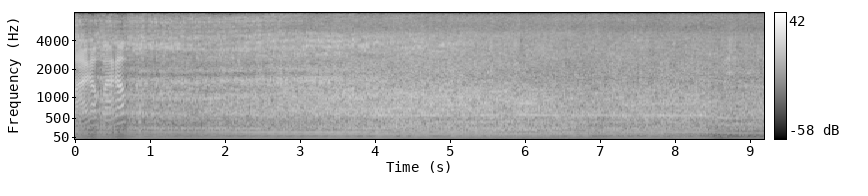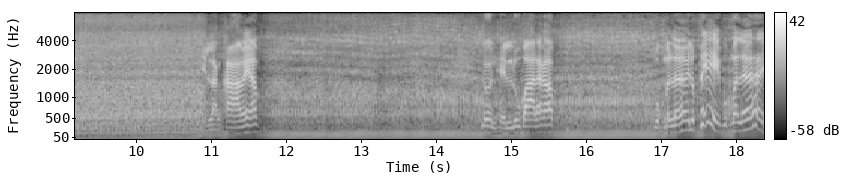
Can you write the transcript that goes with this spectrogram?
มาครับมาครับ เห็นหลังคาไหมครับนู่นเห็นรูบาแล้วครับ บุกมาเลยลูกพี่บุกมาเลย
